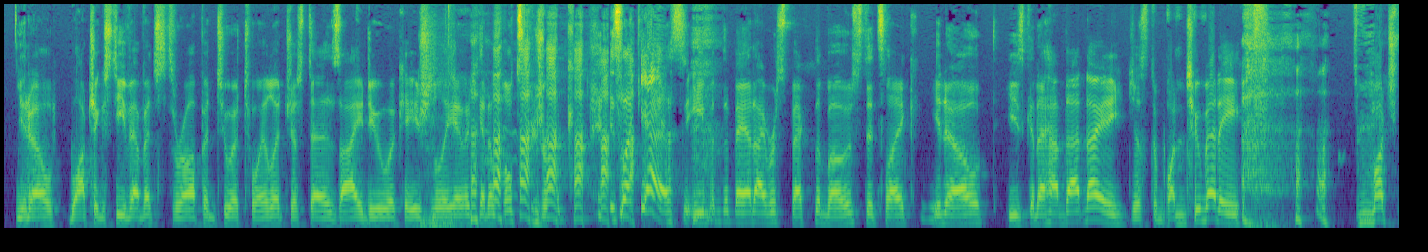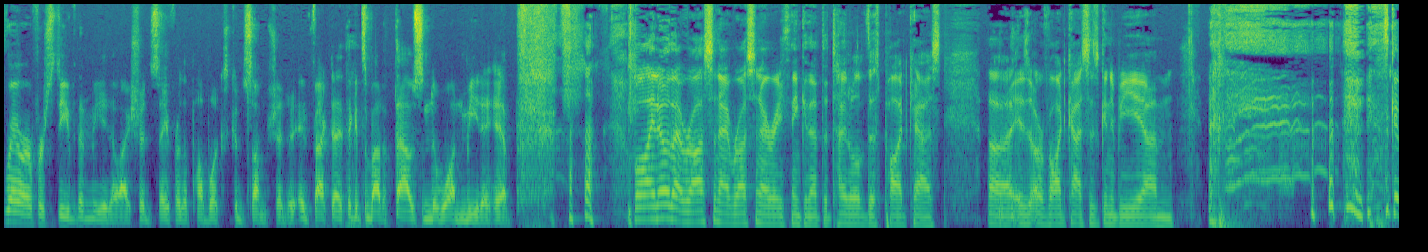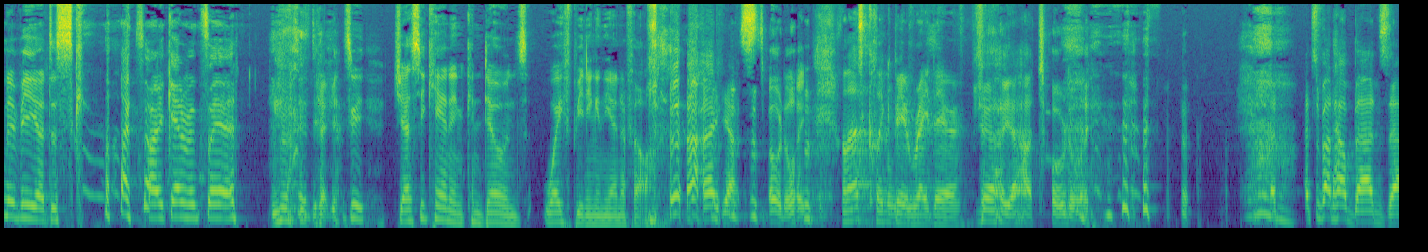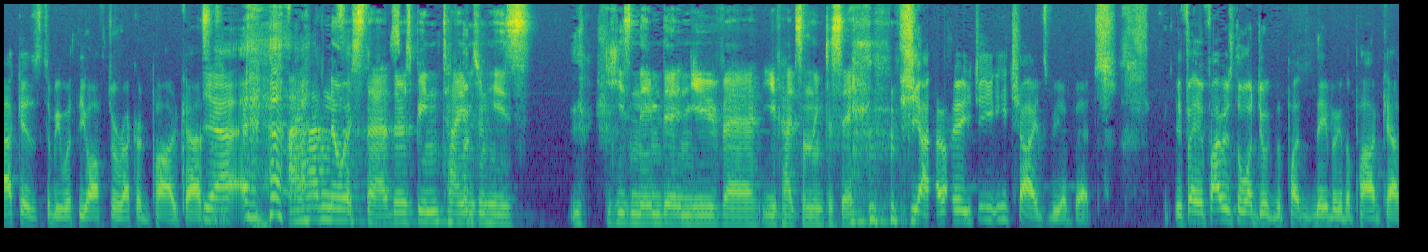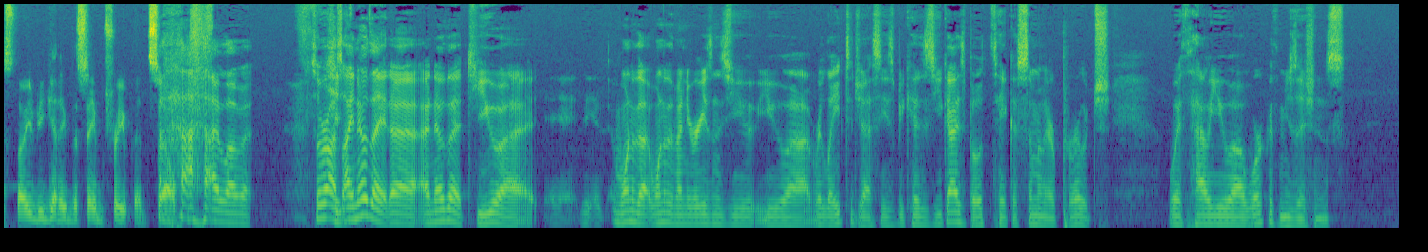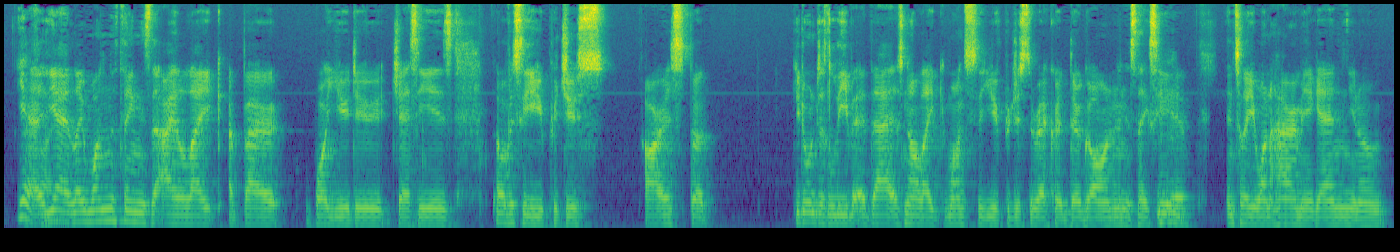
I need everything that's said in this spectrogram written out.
you know watching Steve Evetts throw up into a toilet just as I do occasionally and get a little too drunk. It's like yes, even the man I respect the most, it's like you know he's gonna have that night, just one too many. It's much rarer for Steve than me, though. I should say for the public's consumption. In fact, I think it's about a thousand to one me to him. Well, I know that Ross and I, Ross and I are already thinking that the title of this podcast uh, is, or vodcast is going to be, um, it's going to be a disc- I'm sorry, I can't even say it. Yeah, yeah. It's gonna Jesse Cannon condones wife beating in the NFL. yes, totally. Well, that's clickbait right there. Yeah, yeah, totally. That- That's about how bad Zach is to be with the Off the Record podcast. yeah. I have noticed that there's been times when he's he's named it and you've uh, you've had something to say. yeah. He, he chides me a bit. If if I was the one doing the po- naming of the podcast, though, he'd be getting the same treatment. So I love it. So Ross, I know that uh, I know that you uh, one of the one of the many reasons you you uh, relate to Jesse is because you guys both take a similar approach with how you uh, work with musicians. Yeah, yeah. Like one of the things that I like about what you do, Jesse, is obviously you produce artists, but you don't just leave it at that. It's not like once you've produced the record, they're gone, and it's like see you until you want to hire me again. You know,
